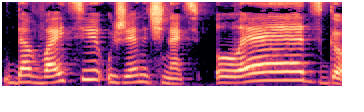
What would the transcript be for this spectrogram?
давайте уже начинать. Let's go!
